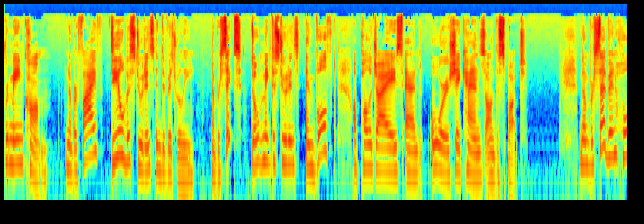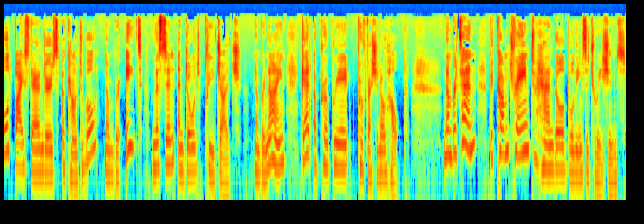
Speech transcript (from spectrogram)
remain calm. Number five, deal with students individually. Number six, don't make the students involved apologize and or shake hands on the spot. Number seven, hold bystanders accountable. Number eight, listen and don't prejudge. Number nine, get appropriate professional help. Number 10, become trained to handle bullying situations.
